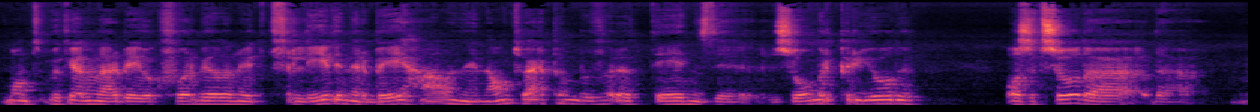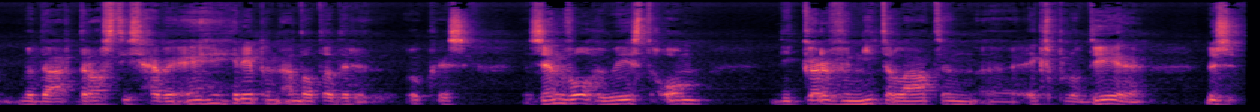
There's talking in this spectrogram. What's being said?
want we kunnen daarbij ook voorbeelden uit het verleden erbij halen. In Antwerpen bijvoorbeeld tijdens de zomerperiode was het zo dat, dat we daar drastisch hebben ingegrepen en dat dat er ook is zinvol geweest om die curve niet te laten uh, exploderen. Dus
